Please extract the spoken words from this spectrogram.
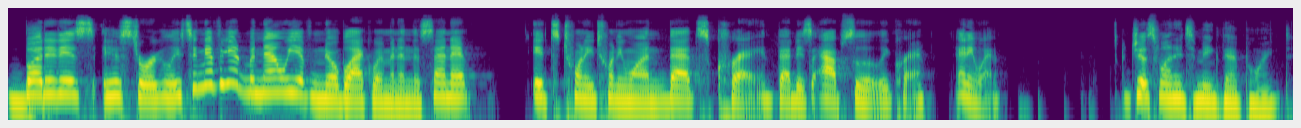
But it is historically significant. But now we have no black women in the Senate. It's 2021. That's cray. That is absolutely cray. Anyway, just wanted to make that point.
